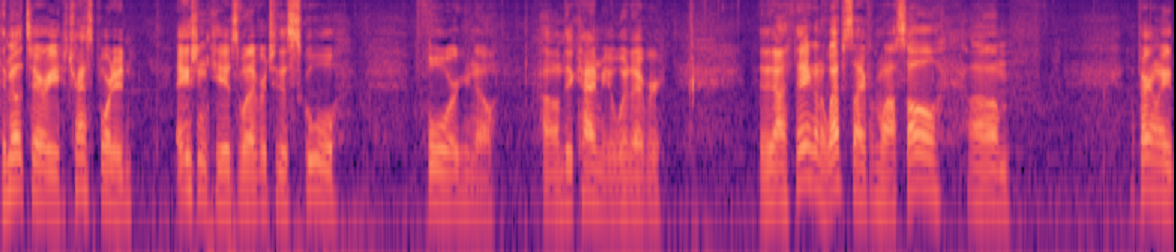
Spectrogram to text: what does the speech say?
the military transported Asian kids, whatever, to this school for, you know, um, the academy or whatever. And I think on the website from what I saw, um, apparently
